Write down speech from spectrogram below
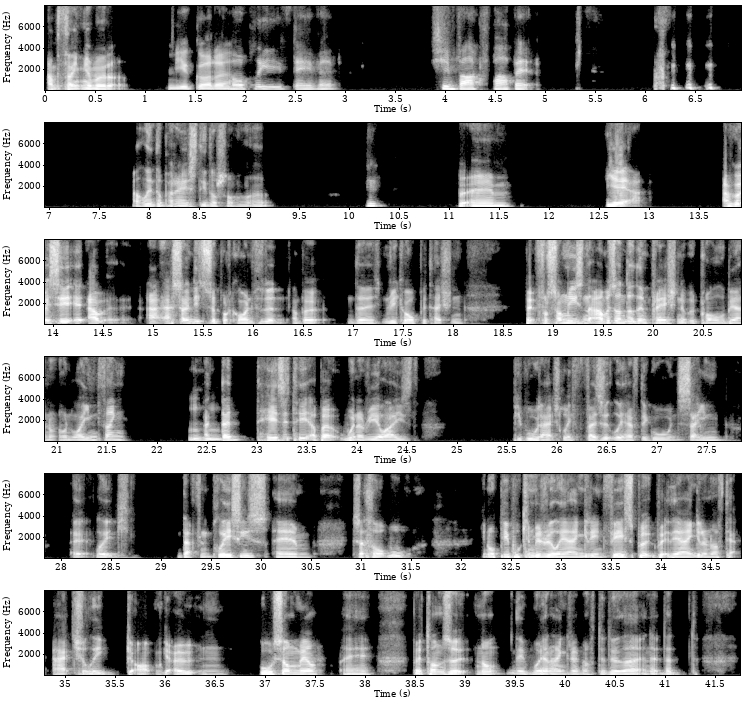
I'm thinking about it. You gotta. Oh please, David. She'd vox pop it. I'll end up arrested or something like that. but um, yeah, I've got to say, I, I I sounded super confident about the recall petition, but for some reason, I was under the impression it would probably be an online thing. I Mhm. did hesitate a bit when I realised people would actually physically have to go and sign at like different places. Um, because I thought, well, you know, people can be really angry on Facebook, but they're angry enough to actually get up and get out and go somewhere. Uh, but it turns out, no, they were angry enough to do that, and it did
